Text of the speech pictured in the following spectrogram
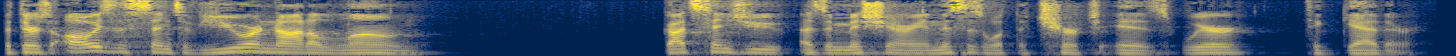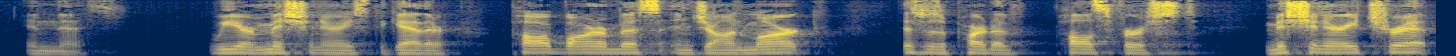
but there's always the sense of you are not alone. God sends you as a missionary, and this is what the church is. We're together in this. We are missionaries together. Paul, Barnabas, and John Mark. This was a part of Paul's first missionary trip.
